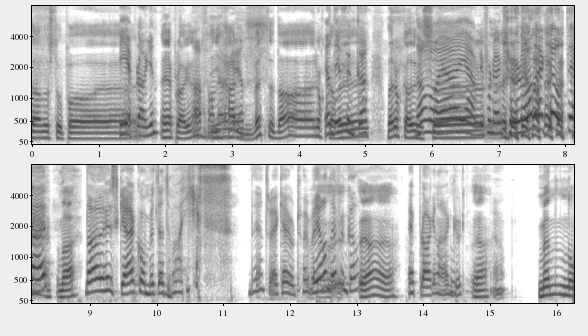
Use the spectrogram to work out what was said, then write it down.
Da du sto på uh, I Eplehagen. i Eplehagen, ja. Ja, faen, I helvete, da rocka Ja, det du. Da rocka du Da huset. var jeg jævlig fornøyd sjøl òg, det er ikke alltid jeg er. Da husker jeg jeg kom ut etterpå og bare yes! Det tror jeg ikke jeg har gjort før. Men ja, det funka. Ja, ja, ja. Eplehagen er gull. ja. Men nå,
